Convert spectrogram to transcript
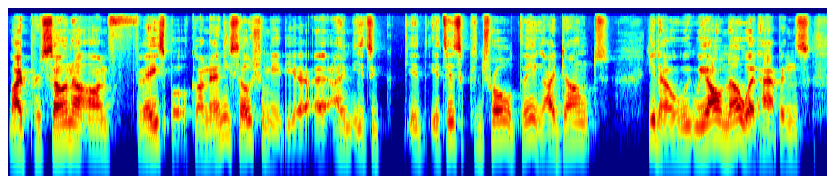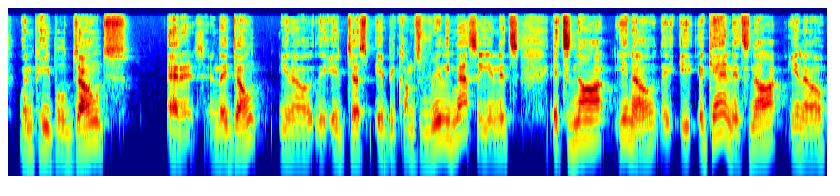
my persona on Facebook, on any social media, I, I, it's a it, it is a controlled thing. I don't, you know, we, we all know what happens when people don't edit and they don't you know it just it becomes really messy and it's it's not you know it, again it's not you know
